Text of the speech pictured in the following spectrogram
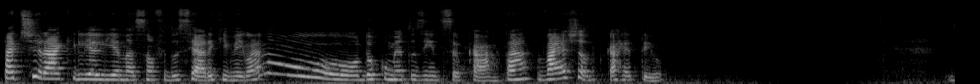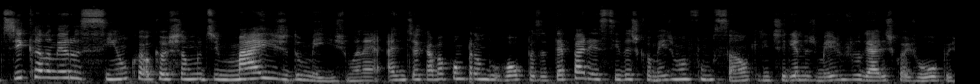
para tirar aquele alienação fiduciária que vem lá no documentozinho do seu carro, tá? Vai achando que o carro é teu. Dica número 5 é o que eu chamo de mais do mesmo, né? A gente acaba comprando roupas até parecidas com a mesma função, que a gente iria nos mesmos lugares com as roupas.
